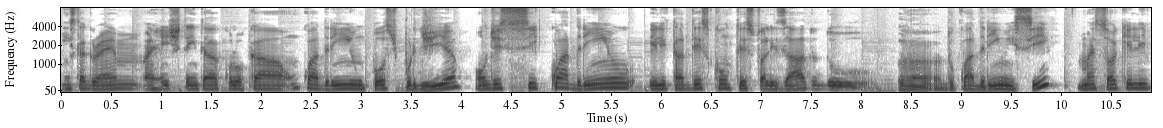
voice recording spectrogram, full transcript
Instagram a gente tenta colocar um quadrinho, um post por dia, onde esse quadrinho ele tá descontextualizado do, uh, do quadrinho em si, mas só que ele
